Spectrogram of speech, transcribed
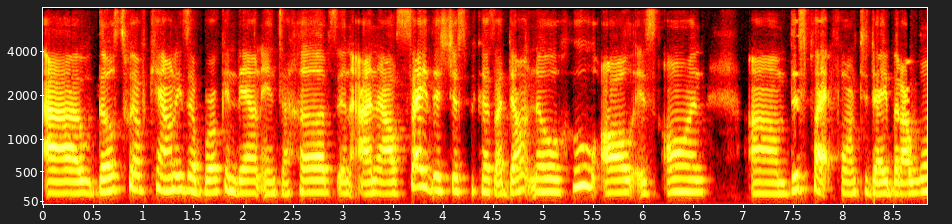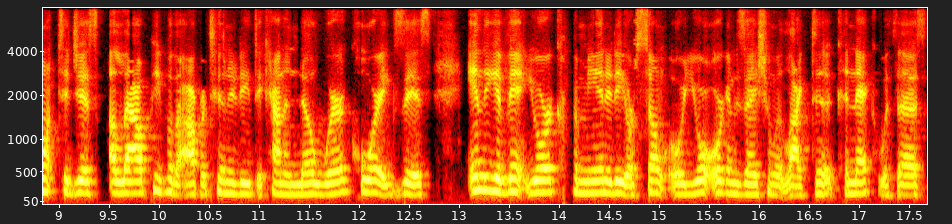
uh, those 12 counties are broken down into hubs. And, and I'll say this just because I don't know who all is on um, this platform today, but I want to just allow people the opportunity to kind of know where CORE exists in the event your community or some or your organization would like to connect with us.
